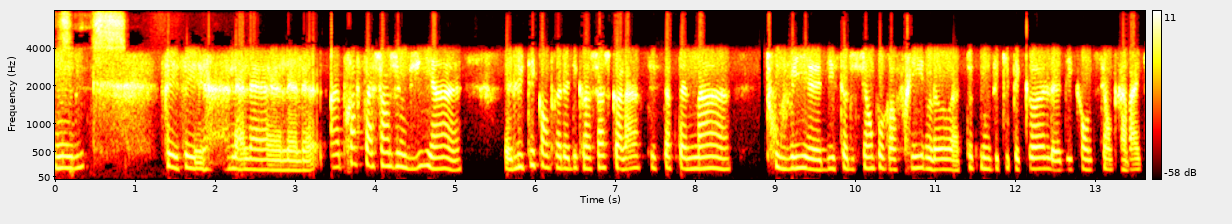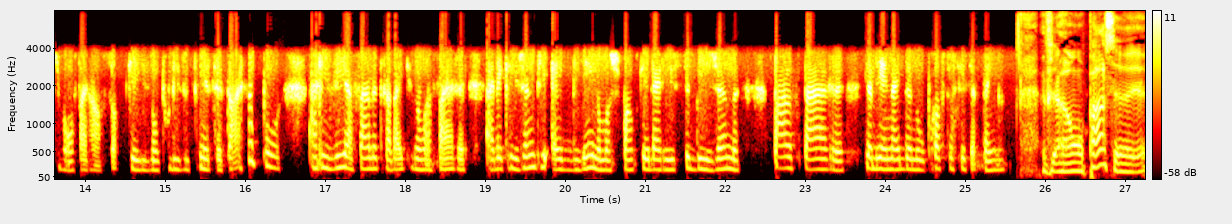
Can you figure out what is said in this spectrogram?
oui. C'est, la, la, la, un prof, ça change une vie. Hein. Lutter contre le décrochage scolaire, c'est certainement trouver euh, des solutions pour offrir là, à toutes nos équipes écoles euh, des conditions de travail qui vont faire en sorte qu'ils ont tous les outils nécessaires pour arriver à faire le travail qu'ils ont à faire euh, avec les jeunes puis être bien. moi, je pense que la réussite des jeunes passe par euh, le bien-être de nos profs, ça c'est certain. Euh, on pense, euh,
